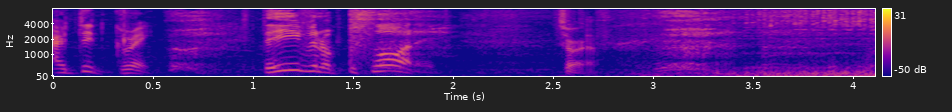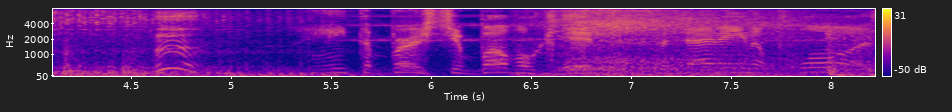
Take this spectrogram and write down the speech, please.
I did great. They even applauded. Sort of. I hate to burst your bubble, kid, but that ain't applause.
